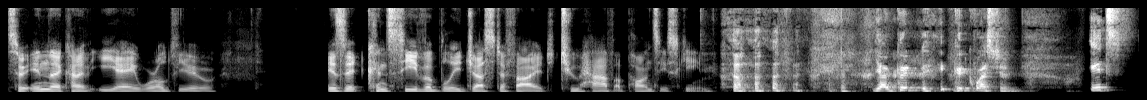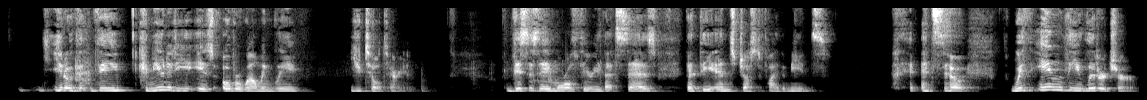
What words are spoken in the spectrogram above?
So, in the kind of EA worldview, is it conceivably justified to have a Ponzi scheme? yeah, good, good question. It's you know, the, the community is overwhelmingly utilitarian. This is a moral theory that says that the ends justify the means. and so within the literature,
